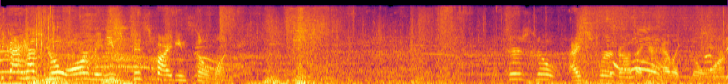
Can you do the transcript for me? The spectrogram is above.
The guy has no arm and he's fist fighting someone. There's no, I swear to god that guy had like no arm.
